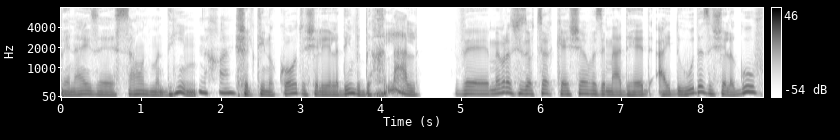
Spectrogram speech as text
בעיניי זה סאונד מדהים. נכון. של תינוקות ושל ילדים ובכלל. ומעבר לזה שזה יוצר קשר וזה מהדהד, ההדהוד הזה של הגוף,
